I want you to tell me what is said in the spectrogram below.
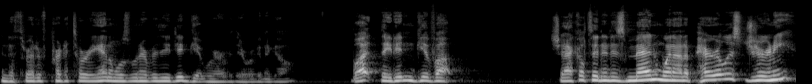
and the threat of predatory animals whenever they did get wherever they were going to go. But they didn't give up. Shackleton and his men went on a perilous journey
